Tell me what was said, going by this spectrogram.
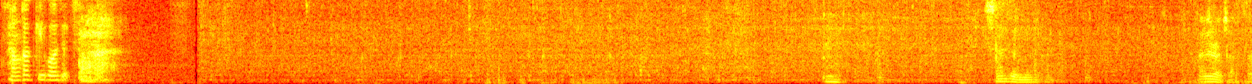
장갑 끼고 하세요 장갑. 샌드는 카메라 잡다.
